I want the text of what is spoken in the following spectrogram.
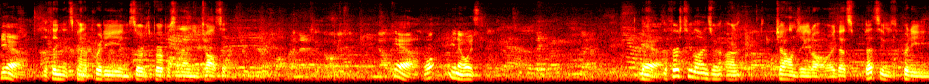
Yeah, the thing that's kind of pretty and serves a purpose, and then you toss it. yeah. Well, you know, it's Yeah. The yeah, first two lines are, aren't challenging at all, right? That's that seems pretty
